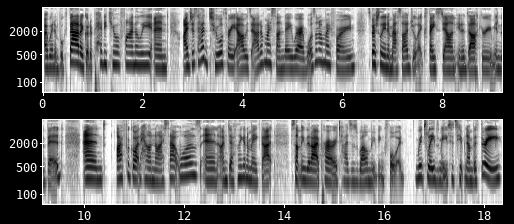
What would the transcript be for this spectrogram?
I went and booked that. I got a pedicure finally. And I just had two or three hours out of my Sunday where I wasn't on my phone, especially in a massage. You're like face down in a dark room in the bed. And I forgot how nice that was. And I'm definitely going to make that something that I prioritize as well moving forward which leads me to tip number three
